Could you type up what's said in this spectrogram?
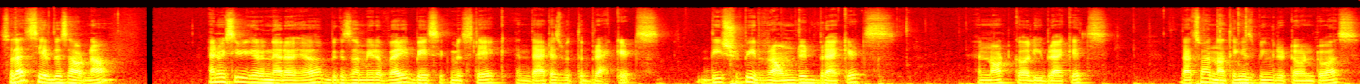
So let's save this out now. And we see we get an error here because I made a very basic mistake and that is with the brackets. These should be rounded brackets and not curly brackets. That's why nothing is being returned to us.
